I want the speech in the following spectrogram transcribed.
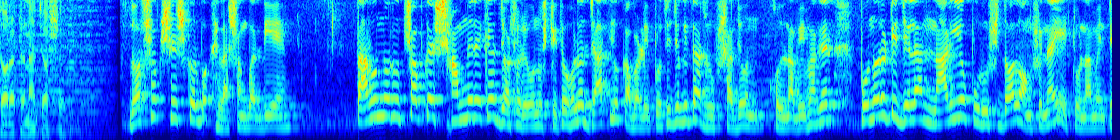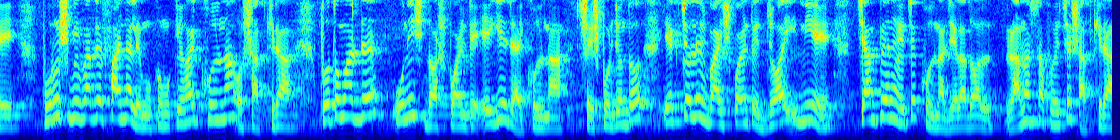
দরাটানা যশোর। দর্শক, শেষ করব খেলার সংবাদ দিয়ে। তারুণ্যর উৎসবকে সামনে রেখে যশোরে অনুষ্ঠিত হলো জাতীয় কাবাডি প্রতিযোগিতার রূপসাজন। খুলনা বিভাগের পনেরোটি জেলার নারী ও পুরুষ দল অংশ নেয় এই টুর্নামেন্টে পুরুষ বিভাগের ফাইনালে মুখোমুখি হয় খুলনা ও সাতক্ষীরা। প্রথমার্ধে উনিশ দশ পয়েন্টে এগিয়ে যায় খুলনা। শেষ পর্যন্ত একচল্লিশ বাইশ পয়েন্টে জয় নিয়ে চ্যাম্পিয়ন হয়েছে খুলনা জেলা দল। রানার্স আপ হয়েছে সাতক্ষীরা।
